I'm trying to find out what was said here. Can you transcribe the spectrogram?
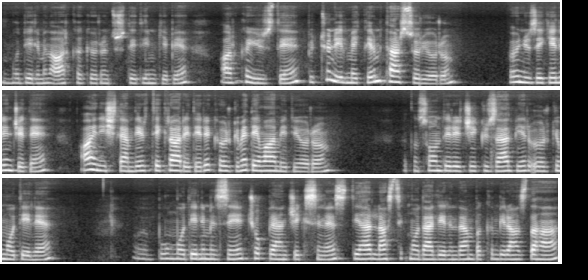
Modelimin arka görüntüsü dediğim gibi arka yüzde bütün ilmeklerimi ters örüyorum. Ön yüze gelince de aynı işlemleri tekrar ederek örgüme devam ediyorum. Bakın son derece güzel bir örgü modeli. Bu modelimizi çok beğeneceksiniz. Diğer lastik modellerinden bakın biraz daha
